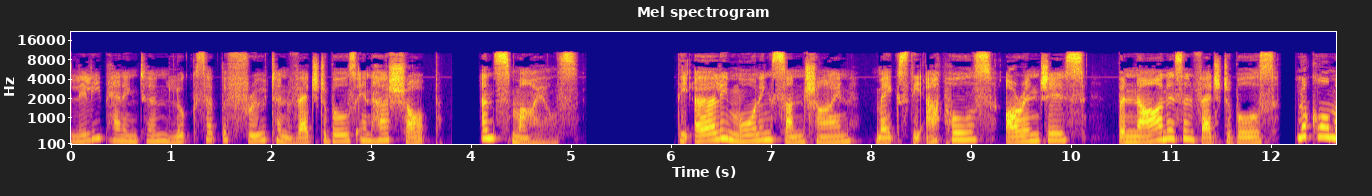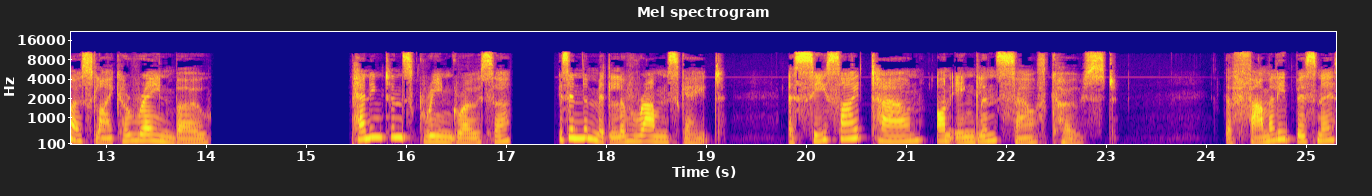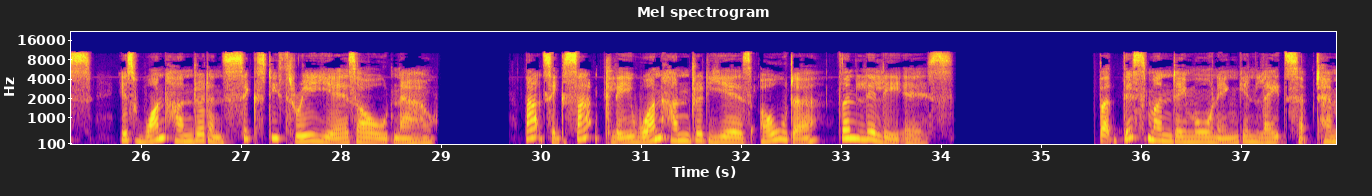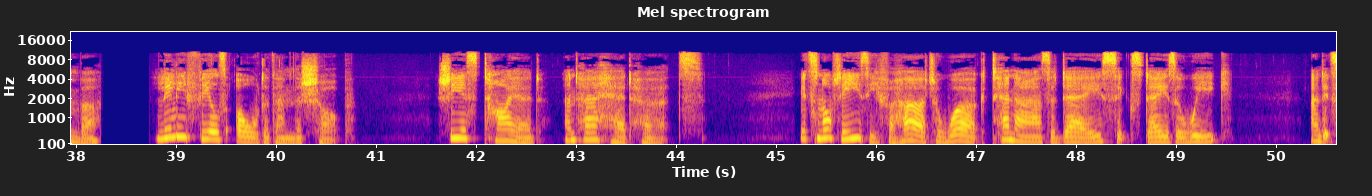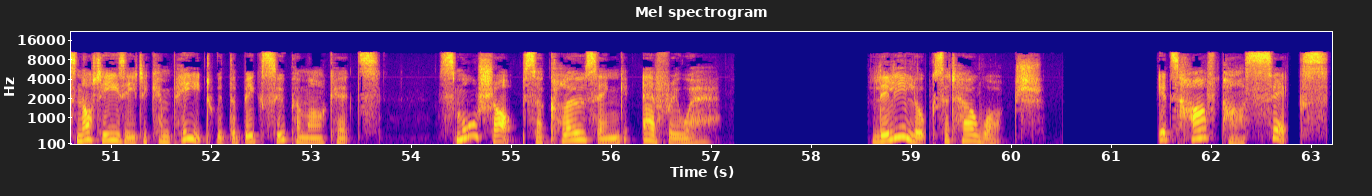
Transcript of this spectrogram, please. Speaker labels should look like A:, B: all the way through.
A: Lily Pennington looks at the fruit and vegetables in her shop and smiles. The early morning sunshine makes the apples, oranges, bananas, and vegetables look almost like a rainbow. Pennington's greengrocer is in the middle of Ramsgate, a seaside town on England's south coast. The family business is 163 years old now. That's exactly 100 years older than Lily is. But this Monday morning in late September, Lily feels older than the shop. She is tired and her head hurts. It's not easy for her to work 10 hours a day, six days a week. And it's not easy to compete with the big supermarkets. Small shops are closing everywhere. Lily looks at her watch. It's half past six.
